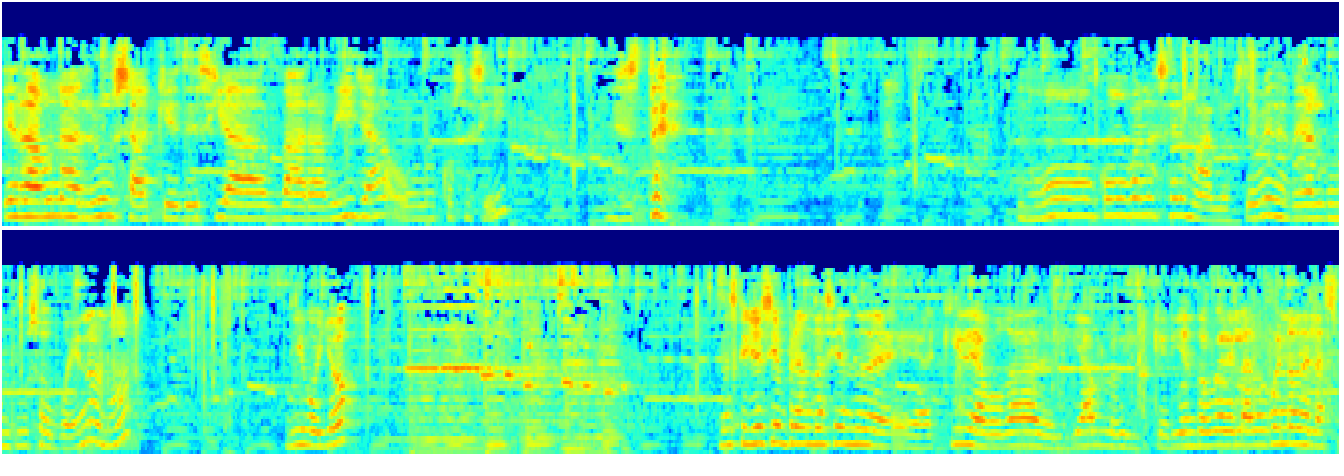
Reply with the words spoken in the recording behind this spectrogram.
era una rusa que decía maravilla o una cosa así este no cómo van a ser malos debe de haber algún ruso bueno no digo yo no es que yo siempre ando haciendo de aquí de abogada del diablo y queriendo ver el lado bueno de las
